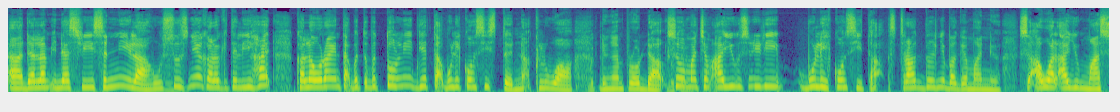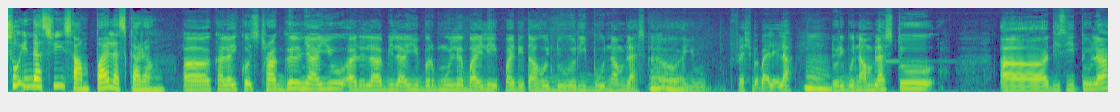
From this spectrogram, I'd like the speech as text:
Uh, dalam industri seni lah khususnya kalau kita lihat kalau orang yang tak betul-betul ni dia tak boleh konsisten nak keluar Betul. dengan produk. So Betul. macam Ayu sendiri boleh kongsi tak struggle-nya bagaimana? Seawal Ayu masuk industri sampailah sekarang. Uh, kalau ikut struggle-nya Ayu adalah bila Ayu bermula balik pada tahun 2016. Kalau Ayu flashback balik lah. Mm-mm. 2016 tu uh, di situlah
